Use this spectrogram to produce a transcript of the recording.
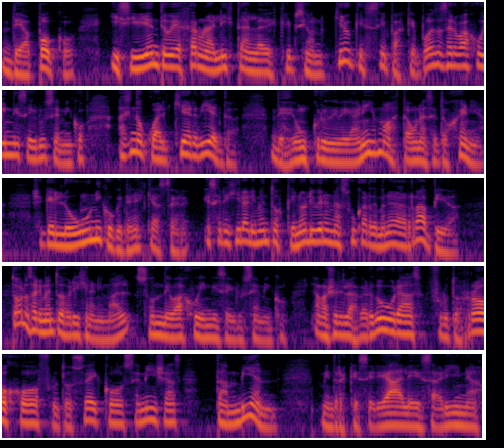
de a poco y si bien te voy a dejar una lista en la descripción, quiero que sepas que puedes hacer bajo índice glucémico haciendo cualquier dieta, desde un crudiveganismo hasta una cetogenia ya que lo único que tenés que hacer es elegir alimentos que no liberen azúcar de manera rápida. Todos los alimentos de origen animal son de bajo índice glucémico. La mayoría de las verduras, frutos rojos, frutos secos, semillas, también, mientras que cereales, harinas,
